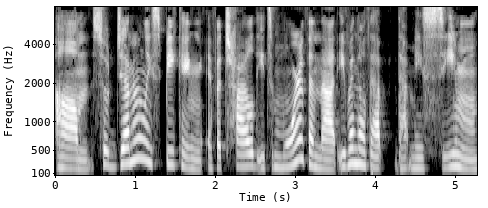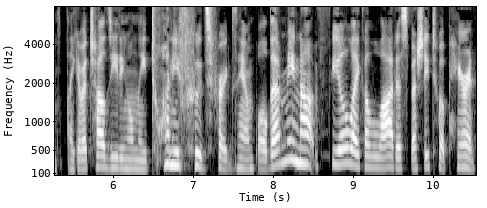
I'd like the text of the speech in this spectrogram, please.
Um, so generally speaking, if a child eats more than that, even though that that may seem like if a child's eating only 20 foods, for example, that may not feel like a lot, especially to a parent.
